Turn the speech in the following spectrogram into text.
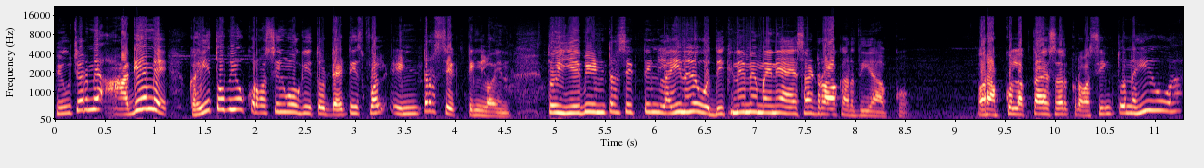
फ्यूचर में आगे में कहीं तो भी वो क्रॉसिंग होगी तो that is called intersecting line तो ये भी इंटरसेक्टिंग लाइन है, वो दिखने में मैंने ऐसा ड्रॉ कर दिया आपको। और आपको लगता है, सर क्रॉसिंग तो नहीं हुआ।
